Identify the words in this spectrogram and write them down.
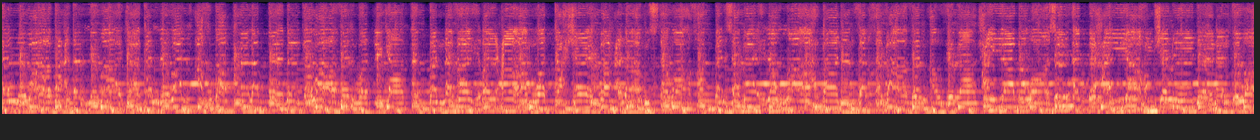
اللواء بعد اللواء جاك اللواء. الأخضر ملبي بالقوافل والرجال خير العام والتحشيد باعلى مستوى. خب سبيل الله خفاف أو ثقال حيا بواسل بحياهم شديدين. القوى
